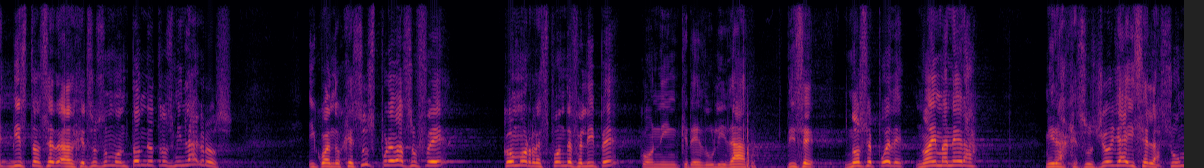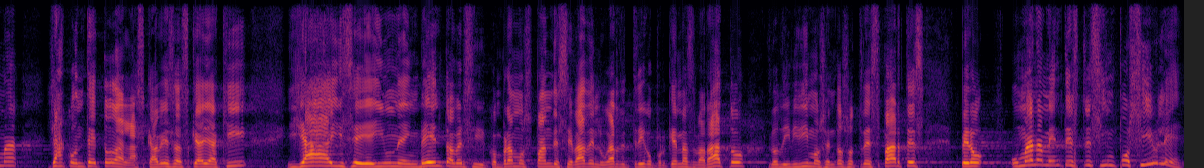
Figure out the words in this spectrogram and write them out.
visto hacer a Jesús un montón de otros milagros. Y cuando Jesús prueba su fe, ¿cómo responde Felipe? Con incredulidad. Dice, no se puede, no hay manera. Mira Jesús, yo ya hice la suma, ya conté todas las cabezas que hay aquí, y ya hice un invento a ver si compramos pan de cebada en lugar de trigo porque es más barato, lo dividimos en dos o tres partes, pero humanamente esto es imposible.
